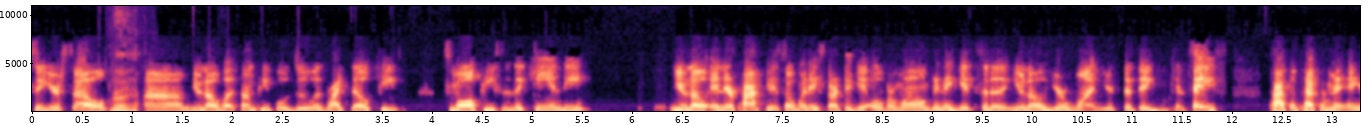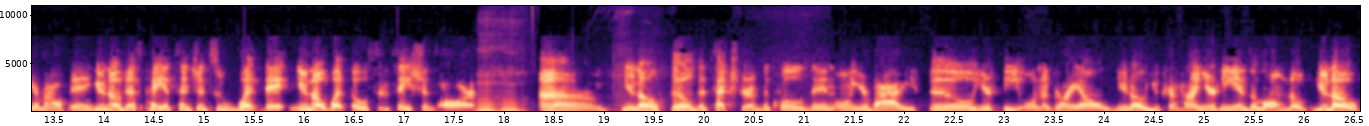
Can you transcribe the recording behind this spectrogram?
to yourself. right Um, you know, what some people do is like they'll keep small pieces of candy, you know, in their pocket. So when they start to get overwhelmed and they get to the, you know, your one, your the thing you can taste, pop a peppermint in your mouth and you know, just pay attention to what that you know what those sensations are. mm-hmm. Um, you know, feel the texture of the clothing on your body, feel your feet on the ground, you know, you can run your hands along the, you know,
